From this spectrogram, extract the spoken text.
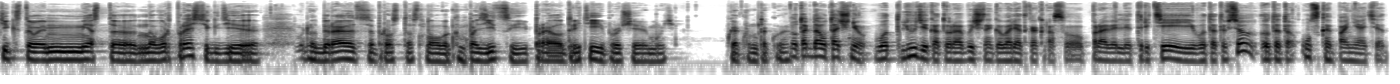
текстовое место на WordPress, где разбираются просто основы композиции, правила третей и прочее муть. Как вам такое? Ну, тогда уточню. Вот люди, которые обычно говорят как раз о правиле третей и вот это все, вот это узкое понятие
